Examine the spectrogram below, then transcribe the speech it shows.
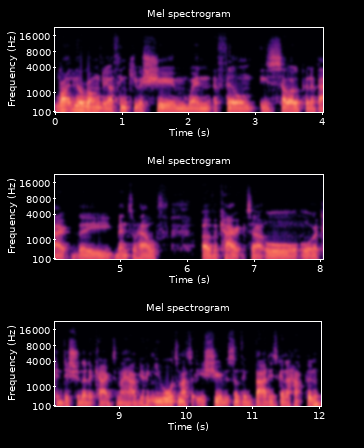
rightly or wrongly, I think you assume when a film is so open about the mental health of a character or or a condition that a character may have, you think you automatically assume that something bad is going to happen,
